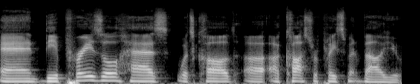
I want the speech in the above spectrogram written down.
and the appraisal has what's called uh, a cost replacement value,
